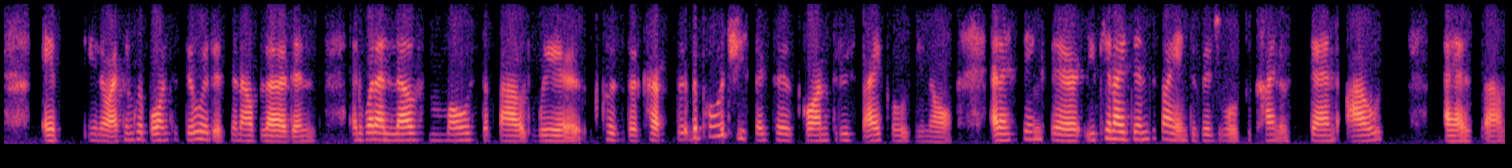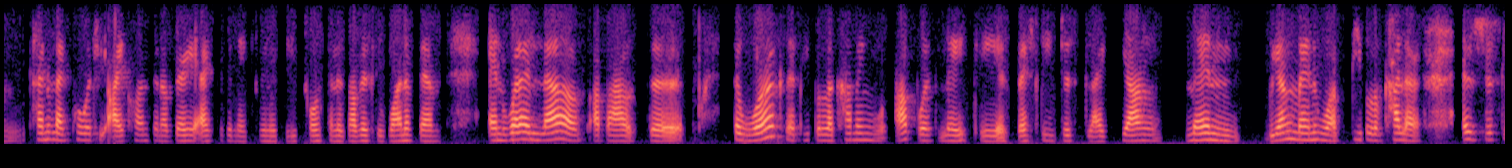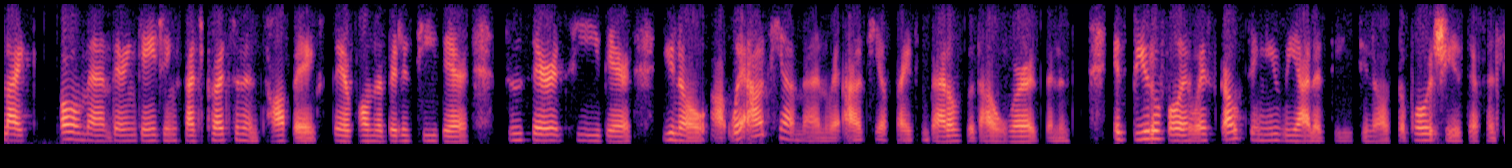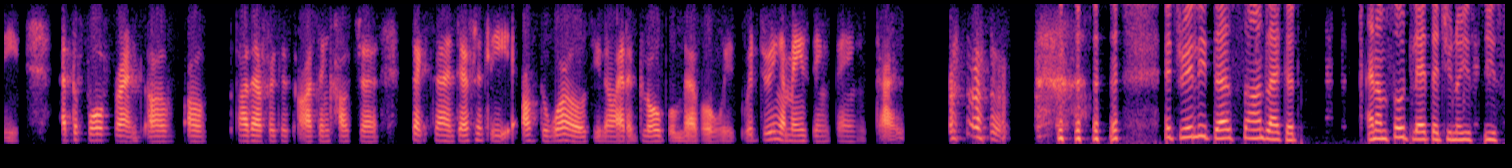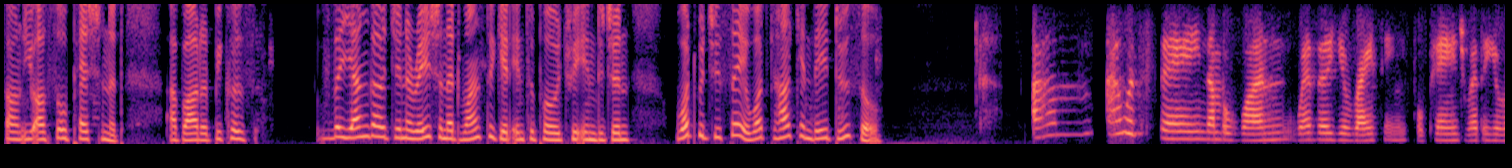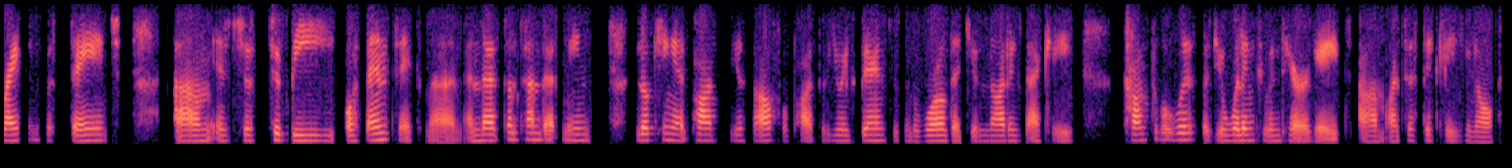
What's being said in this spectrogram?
it's you know I think we're born to do it. It's in our blood. And and what I love most about where because the, the the poetry sector has gone through cycles, you know, and I think there you can identify individuals who kind of stand out as um, kind of like poetry icons and are very active in their communities. Torsten is obviously one of them. And what I love about the the work that people are coming up with lately, especially just like young men, young men who are people of color, is just like oh man, they're engaging such pertinent topics, their vulnerability, their sincerity, their, you know, uh, we're out here, man. We're out here fighting battles with our words, and it's it's beautiful, and we're sculpting new realities, you know. So poetry is definitely at the forefront of of South Africa's arts and culture sector, and definitely of the world, you know, at a global level. We we're doing amazing things, guys. it really does sound like it and I'm so glad that you know you, you sound you are so passionate about it because the younger generation that wants to get into poetry Indigene what would you say what how can they do so um I would say number one, whether you're writing for page, whether you're writing for stage, um, is just to be authentic, man. And that sometimes that means looking at parts of yourself or parts of your experiences in the world that you're not exactly comfortable with, but you're willing to interrogate um, artistically, you know.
